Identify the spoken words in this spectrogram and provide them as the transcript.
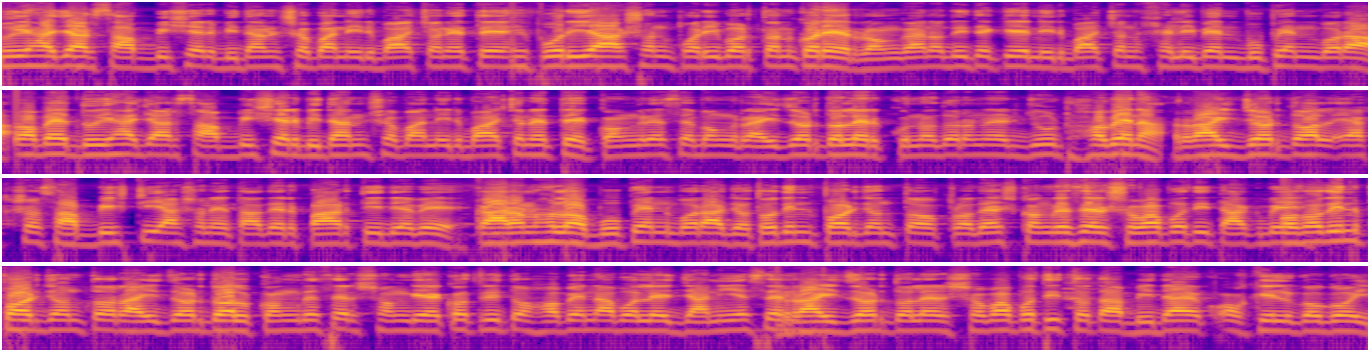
দুই হাজার ছাব্বিশের বিধানসভা নির্বাচনেতে ত্রিপুরিয়া আসন পরিবর্তন করে রঙ্গা নদী থেকে নির্বাচন খেলিবেন ভূপেন বরা। তবে দুই হাজার ছাব্বিশের বিধানসভা নির্বাচনেতে কংগ্রেস এবং রাইজর দলের কোনো ধরনের জুট হবে না। রাইজর দল একশো ছাব্বিশটি আসনে তাদের প্রার্থী দেবে। কারণ হলো, ভূপেন বরা যতদিন পর্যন্ত প্রদেশ কংগ্রেসের সভাপতি থাকবে, ততদিন পর্যন্ত রাইজর দল কংগ্রেসের সঙ্গে একত্রিত হবে না বলে জানিয়েছেন রাইজর দলের সভাপতি তথা বিধায়ক অখিল গগৈ।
